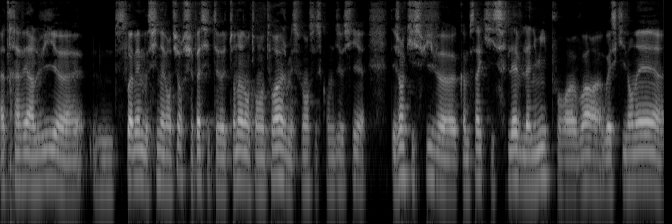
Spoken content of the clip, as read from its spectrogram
à travers lui euh, soi-même aussi une aventure. Je sais pas si tu en as dans ton entourage, mais souvent c'est ce qu'on me dit aussi. euh, des gens qui suivent euh, comme ça, qui se lèvent la nuit pour euh, voir où est-ce qu'il en est, euh,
